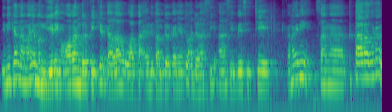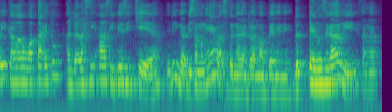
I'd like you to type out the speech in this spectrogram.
ini kan namanya menggiring orang berpikir kalau watak yang ditampilkannya itu adalah si A, si B, si C. Karena ini sangat ketara sekali kalau watak itu adalah si A, si B, si C ya. Jadi nggak bisa mengelak sebenarnya drama band ini. Detail sekali, sangat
